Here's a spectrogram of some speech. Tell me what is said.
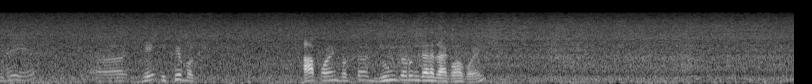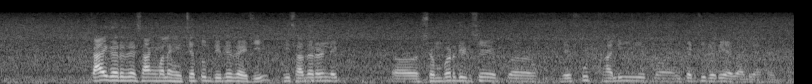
पुढे हे इथे बघ. हा पॉईंट फक्त झूम करून जरा दाखवा पॉईंट काय गरज आहे सांग मला ह्याच्यातून तिथे जायची? ही साधारण एक शंभर दीडशे हे फूट खाली इकडची दरी आहे झाली असायची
